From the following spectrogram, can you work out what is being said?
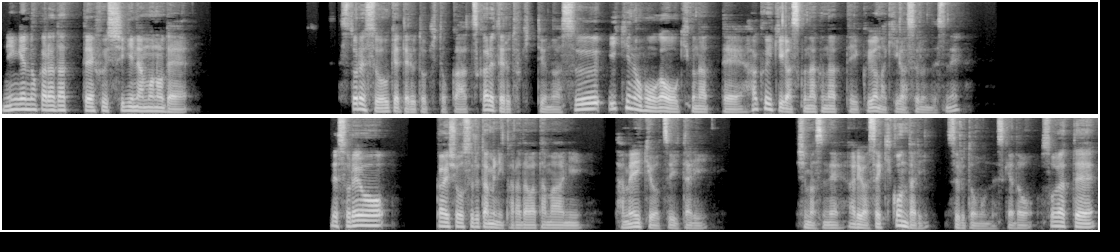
人間の体って不思議なもので、ストレスを受けてる時とか疲れてる時っていうのは吸う息の方が大きくなって吐く息が少なくなっていくような気がするんですね。で、それを解消するために体はたまにため息をついたりしますね。あるいは咳き込んだりすると思うんですけど、そうやって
